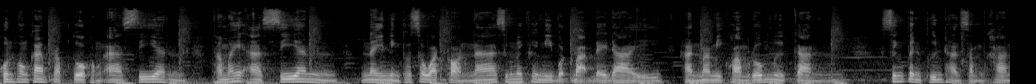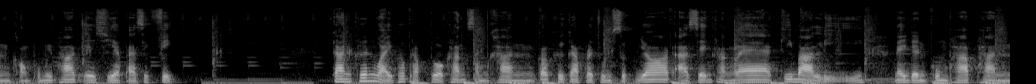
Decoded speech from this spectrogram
ผลของการปรับตัวของอาเซียนทำให้อาเซียนในหนึ่งทศวรรษก่อนหน้า ซึ่งไม่เคยมีบทบาทใด ๆ หันมามีความร่วมมือกัน ซึ่งเป็นพื้นฐานสำคัญของภูมิภาคเอเชียแปซิฟิก การเคลื่อนไหวเพื่อปรับตัวครั้งสำคัญ ก็คือการประชุมสุดยอดอาเซียนครั้งแรกที่บาหลี ในเดือนกุมภาพันธ์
